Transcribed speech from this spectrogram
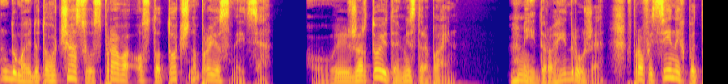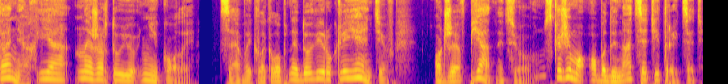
Думаю, до того часу справа остаточно проясниться. Ви жартуєте, містере Пайн? Мій дорогий друже, в професійних питаннях я не жартую ніколи. Це викликало б недовіру клієнтів. Отже, в п'ятницю, скажімо, об 11.30.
